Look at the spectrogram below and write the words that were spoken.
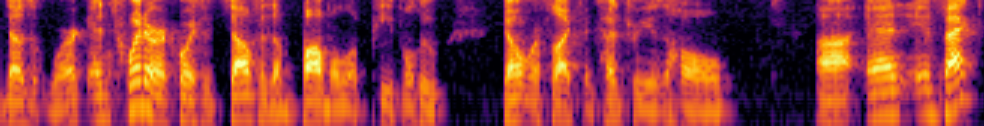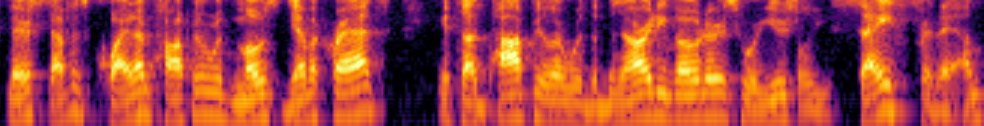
doesn't work. And Twitter, of course, itself is a bubble of people who don't reflect the country as a whole. Uh, and in fact, their stuff is quite unpopular with most Democrats. It's unpopular with the minority voters who are usually safe for them,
